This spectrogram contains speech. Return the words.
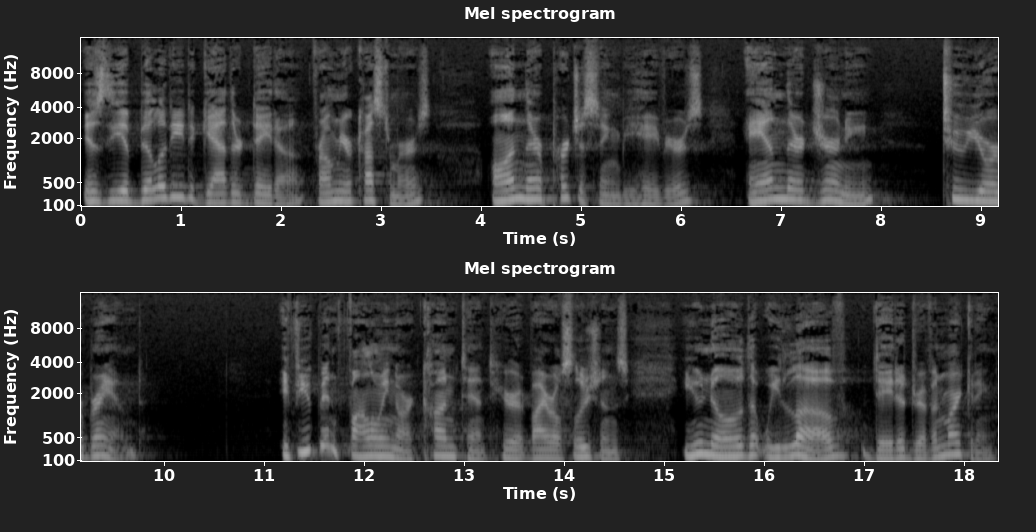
is the ability to gather data from your customers on their purchasing behaviors and their journey to your brand. If you've been following our content here at Viral Solutions, you know that we love data driven marketing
